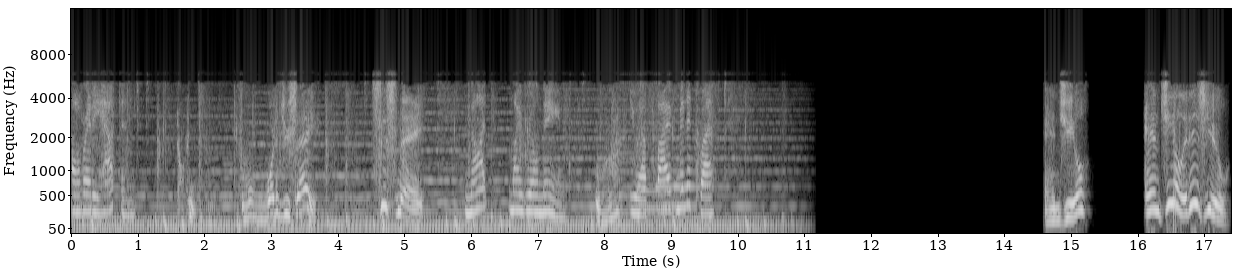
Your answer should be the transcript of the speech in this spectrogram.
Already happened. What did you say? Cissnei! Not my real name. What? You have five minutes left. Angeal? Angeal, it is you!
